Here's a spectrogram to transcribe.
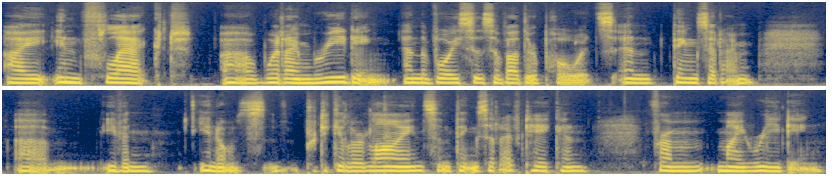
I inflect uh, what I'm reading and the voices of other poets and things that I'm um, even, you know, particular lines and things that I've taken from my reading.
